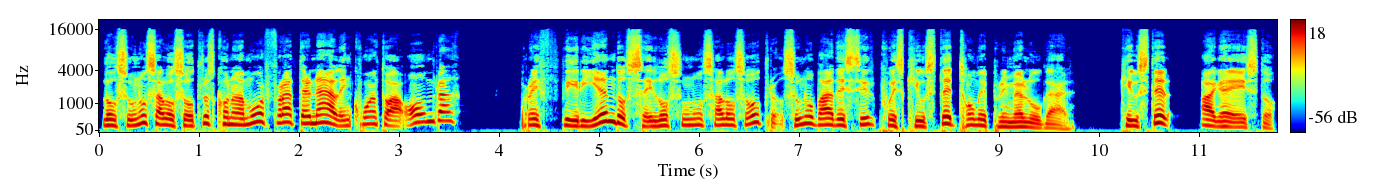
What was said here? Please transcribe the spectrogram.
los unos a los otros con amor fraternal en cuanto a honra, prefiriéndose los unos a los otros. Uno va a decir, pues, que usted tome primer lugar, que usted haga esto.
